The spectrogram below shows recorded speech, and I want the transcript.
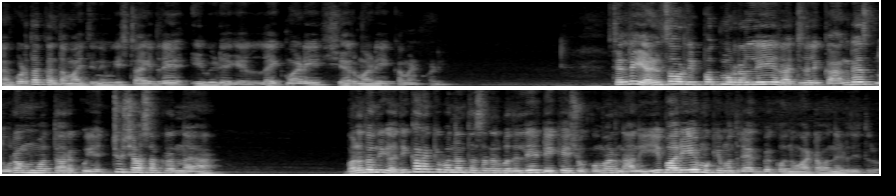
ನಾನು ಕೊಡ್ತಕ್ಕಂಥ ಮಾಹಿತಿ ನಿಮ್ಗೆ ಇಷ್ಟ ಆಗಿದ್ರೆ ಈ ವಿಡಿಯೋಗೆ ಲೈಕ್ ಮಾಡಿ, ಶೇರ್ ಮಾಡಿ, ಕಮೆಂಟ್ ಮಾಡಿ. ಸ್ನೇಹಿತರೆ, ಎರಡು ಸಾವಿರದ ಇಪ್ಪತ್ತ್ಮೂರರಲ್ಲಿ ರಾಜ್ಯದಲ್ಲಿ ಕಾಂಗ್ರೆಸ್ ನೂರ ಮೂವತ್ತಾರಕ್ಕೂ ಹೆಚ್ಚು ಶಾಸಕರನ್ನ ಬಲದೊಂದಿಗೆ ಅಧಿಕಾರಕ್ಕೆ ಬಂದಂಥ ಸಂದರ್ಭದಲ್ಲಿ ಡಿ ಕೆ ಶಿವಕುಮಾರ್, ನಾನು ಈ ಬಾರಿಯೇ ಮುಖ್ಯಮಂತ್ರಿ ಆಗಬೇಕು ಅನ್ನುವ ಆಟವನ್ನು ಹಿಡಿದಿದ್ರು.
